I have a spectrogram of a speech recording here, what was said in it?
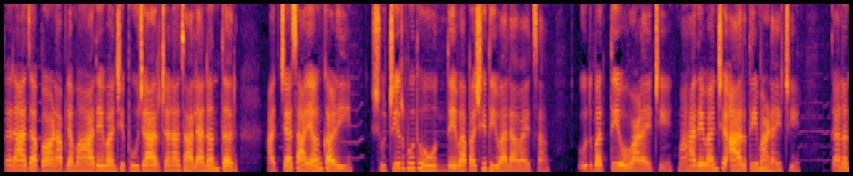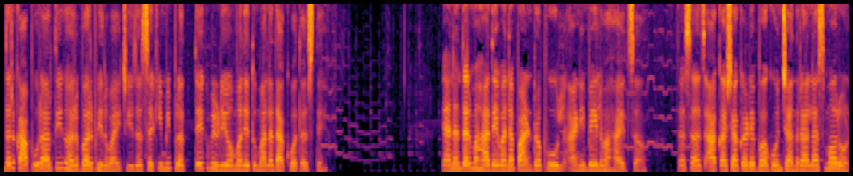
तर आज आपण आपल्या महादेवांची पूजा अर्चना झाल्यानंतर आजच्या सायंकाळी शुचिरभूत होऊन देवापाशी दिवा लावायचा उदबत्ती ओवाळायची महादेवांची आरती म्हणायची त्यानंतर कापूर आरती घरभर फिरवायची जसं की मी प्रत्येक व्हिडिओमध्ये तुम्हाला दाखवत असते. त्यानंतर महादेवांना पांढरं फूल आणि बेल व्हायचं. तसंच आकाशाकडे बघून चंद्राला स्मरून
